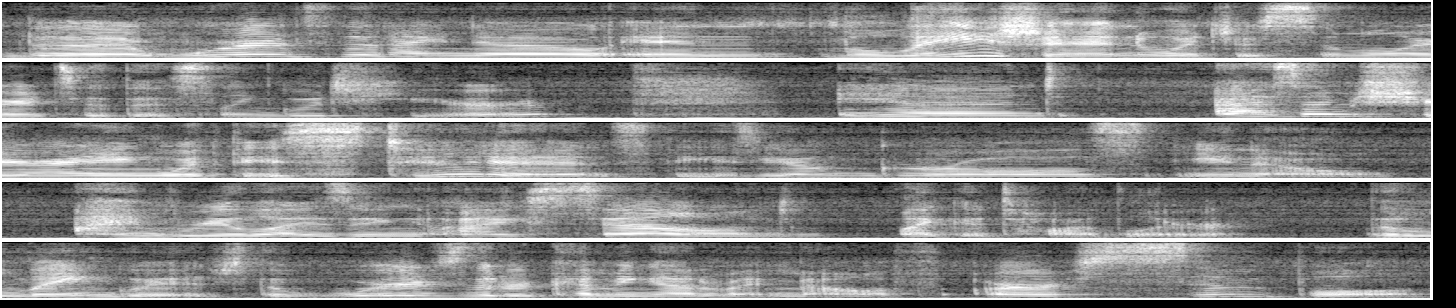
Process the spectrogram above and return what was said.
the words that I know in Malaysian, which is similar to this language here. And as I'm sharing with these students, these young girls, you know, I'm realizing I sound like a toddler. The language, the words that are coming out of my mouth are simple,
